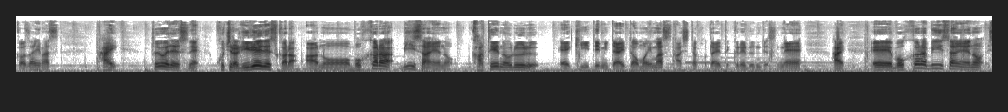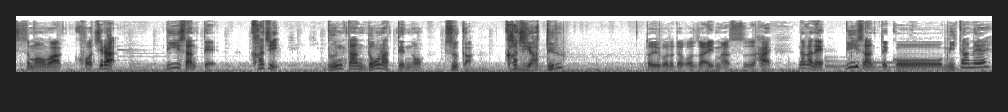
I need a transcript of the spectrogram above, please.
ございます。はい。というわけでですね、こちらリレーですから、あのー、僕から B さんへの家庭のルール、えー、聞いてみたいと思います。明日答えてくれるんですね。はい。えー、僕から B さんへの質問はこちら。B さんって家事分担どうなってんの？つうか、家事やってる？ということでございます。はい。なんかね、B さんってこう、見た目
